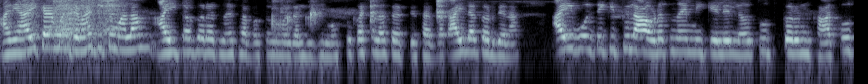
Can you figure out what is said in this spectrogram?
आणि आई काय म्हणते माहिती तुम्हाला? आई का करत नाही स्वयंपाक? तुम्ही म्हणाल दीदी मग तू कशाला करते स्वयंपाक? आईला कर दे ना. आई बोलते की तुला आवडत नाही मी केलेलं तूच करून खा तूच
